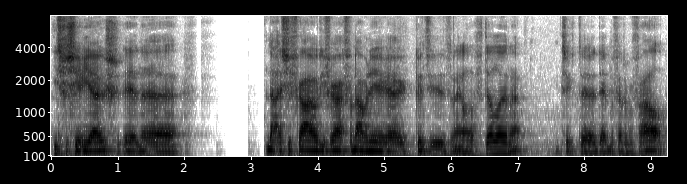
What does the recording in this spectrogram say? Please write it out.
iets serieus. En uh, nou, dus die vrouw die vraagt van, nou meneer, uh, kunt u het dan vertellen? Nou, dus ik deed me verder mijn verhaal.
